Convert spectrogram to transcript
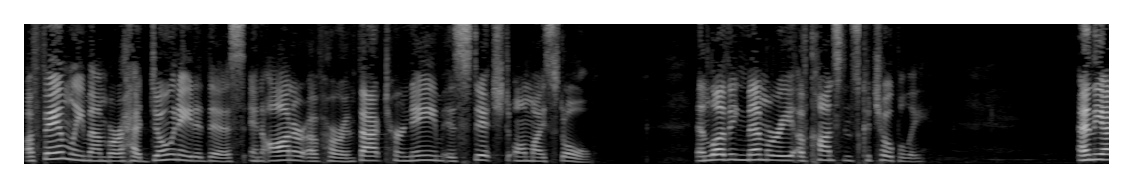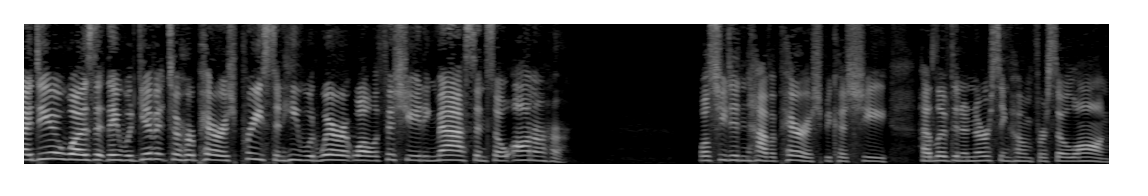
A family member had donated this in honor of her. In fact, her name is stitched on my stole in loving memory of Constance Cacciopoli. And the idea was that they would give it to her parish priest and he would wear it while officiating Mass and so honor her. Well, she didn't have a parish because she had lived in a nursing home for so long.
